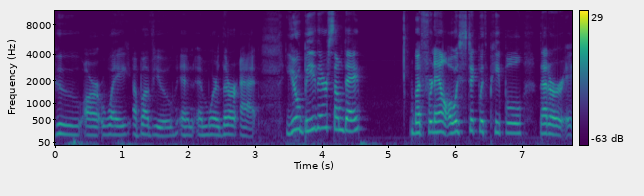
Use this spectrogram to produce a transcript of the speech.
who are way above you and, and where they're at. You'll be there someday. But for now, always stick with people that are eh,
